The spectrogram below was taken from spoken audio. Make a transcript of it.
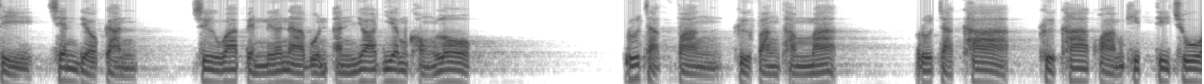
สี่เช่นเดียวกัน ชื่อว่าเป็นเนื้อนาบุญอันยอดเยี่ยมของโลก รู้จักฟังคือฟังธรรมะ รู้จักฆ่าคือฆ่าความคิดที่ชั่ว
